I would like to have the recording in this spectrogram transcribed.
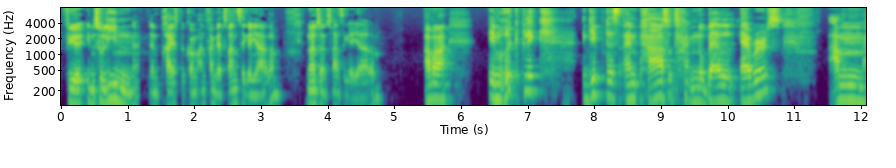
für Insulin den Preis bekommen, Anfang der 20er Jahre, 1920er Jahre. Aber im Rückblick gibt es ein paar sozusagen Nobel Errors. Am,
